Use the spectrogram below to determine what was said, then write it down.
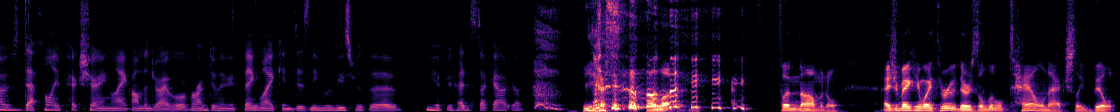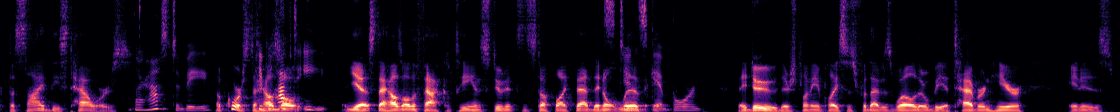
I was definitely picturing like on the drive over, I'm doing a thing like in Disney movies where the you have your head stuck out. You're like, Yes, I lo- Phenomenal. As you're making your way through, there's a little town actually built beside these towers. there has to be. Of course, to People house have all to eat. yes, to house all the faculty and students and stuff like that. They don't Students live. get bored. They do. There's plenty of places for that as well. There will be a tavern here. It is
